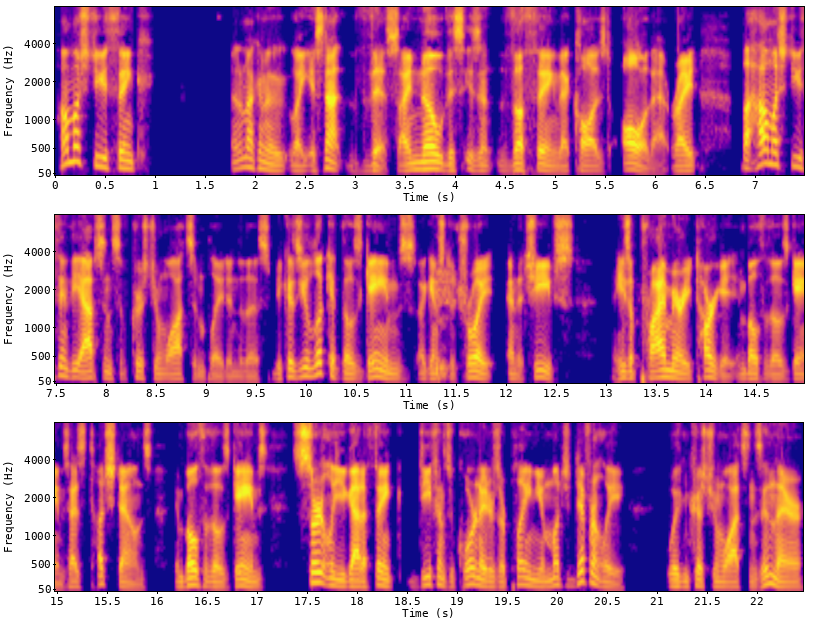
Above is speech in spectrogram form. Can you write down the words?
How much do you think and I'm not going to like, it's not this. I know this isn't the thing that caused all of that, right? But how much do you think the absence of Christian Watson played into this? Because you look at those games against Detroit and the Chiefs, he's a primary target in both of those games, has touchdowns in both of those games. Certainly, you got to think defensive coordinators are playing you much differently when Christian Watson's in there.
